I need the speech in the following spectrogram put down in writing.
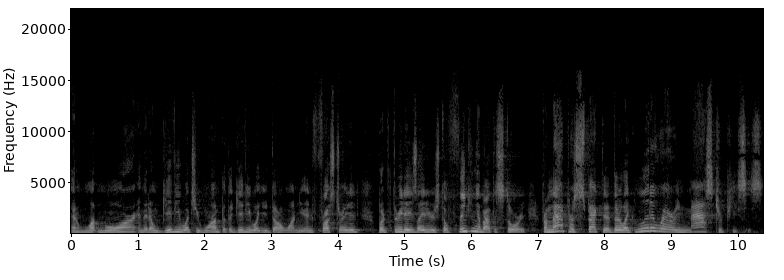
and want more and they don't give you what you want, but they give you what you don't want. You end frustrated, but three days later you're still thinking about the story. From that perspective, they're like literary masterpieces.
